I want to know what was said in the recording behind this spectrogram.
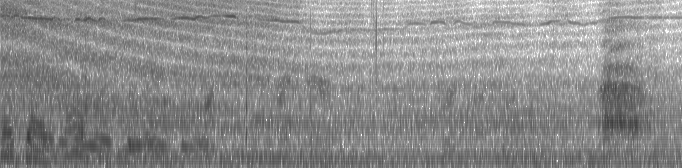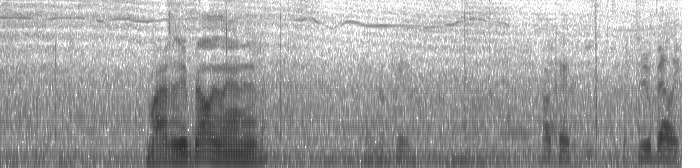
that guy. Might have to do belly landed. Yeah, no kidding. Okay, let's do belly.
